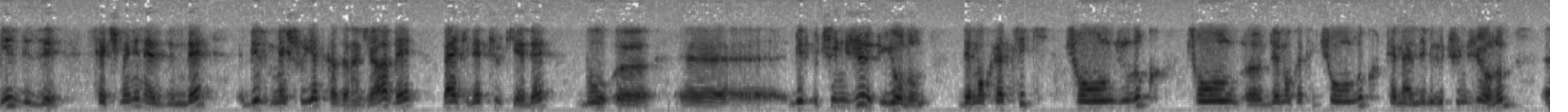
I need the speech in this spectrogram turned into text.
bir dizi seçmeni nezdinde bir meşruiyet kazanacağı ve belki de Türkiye'de bu e, e, bir üçüncü yolun demokratik çoğulculuk, çoğul, e, demokratik çoğulluk temelli bir üçüncü yolun e,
